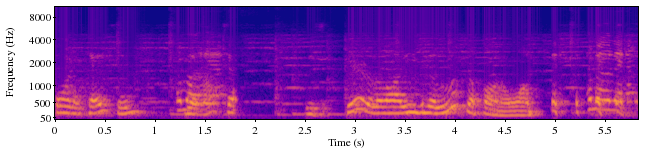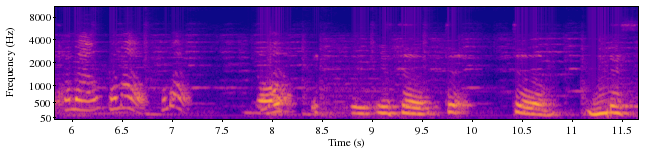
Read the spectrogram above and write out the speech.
fornication. Come on now. tell the spirit of the law even to look upon a woman. Come on now. Come on. Come on. Come on. know, is, to to to miss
